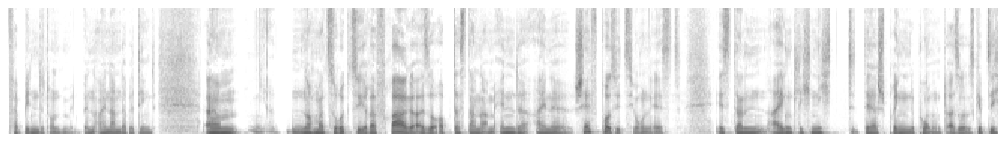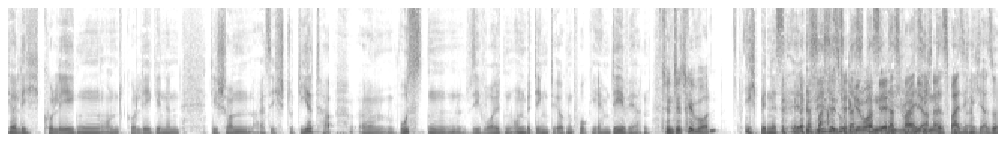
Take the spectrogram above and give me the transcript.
verbindet und miteinander bedingt. Ähm, Nochmal zurück zu Ihrer Frage, also ob das dann am Ende eine Chefposition ist, ist dann eigentlich nicht der springende Punkt. Also es gibt sicherlich Kollegen und Kolleginnen, die schon, als ich studiert habe, ähm, wussten, sie wollten unbedingt irgendwo GMD werden. Sind Sie es geworden? Ich bin es. Äh, das, war, so, das, das, das weiß ich, das weiß ich nicht. Also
